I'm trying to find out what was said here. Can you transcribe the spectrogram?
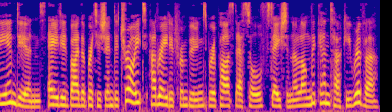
The Indians, aided by the British in Detroit, had raided from Boonesborough past Estill's station along the Kentucky River.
